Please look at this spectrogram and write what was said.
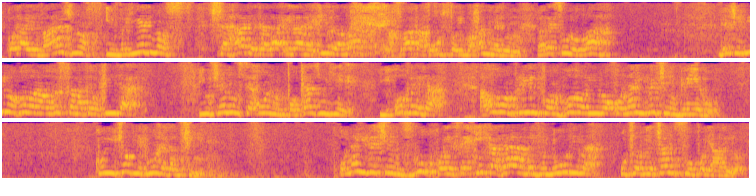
koja je važnost i vrijednost šahadeta la ilaha illa Allah a svakako usto i Muhammedun Resulullah već je bilo govora o vrstama teohida i u čemu se on pokazuje i ogleda a ovom prilikom govorimo o najvećem grijehu koji čovjek može da učini. O najvećem zlu koje se ikada među ljudima u čovječanstvu pojavilo.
